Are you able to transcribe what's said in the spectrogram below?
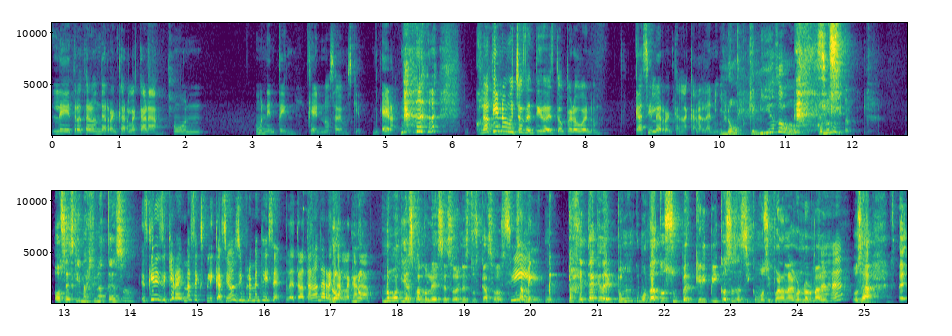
le trataron de arrancar la cara un, un ente que no sabemos quién era. no tiene mucho sentido esto, pero bueno, casi le arrancan la cara a la niña. No, qué miedo. ¿Cómo si.? O sea, es que imagínate eso. Es que ni siquiera hay más explicación, simplemente dice, le trataron de arrancar no, la cara. No, ¿no odias cuando lees eso en estos casos? Sí. O sea, me, me cajetea que le pongan como datos súper creepy, cosas así como si fueran algo normal. Ajá. O sea, eh,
